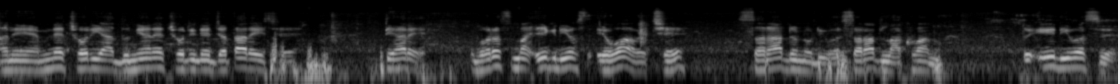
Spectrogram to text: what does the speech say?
અને એમને છોડી આ દુનિયાને છોડીને જતા રહે છે. ત્યારે વરસમાં એક દિવસ એવો આવે છે, શ્રાદ્ધનો દિવસ, શ્રાદ્ધ લાખવાનો. તો એ દિવસે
